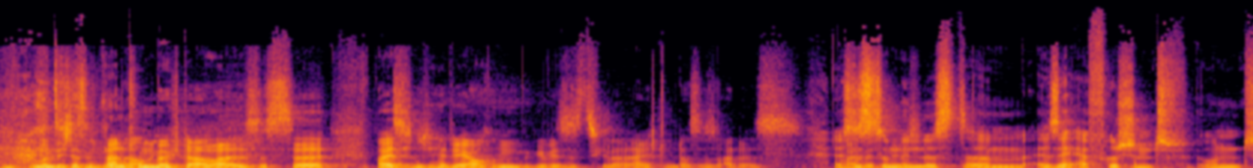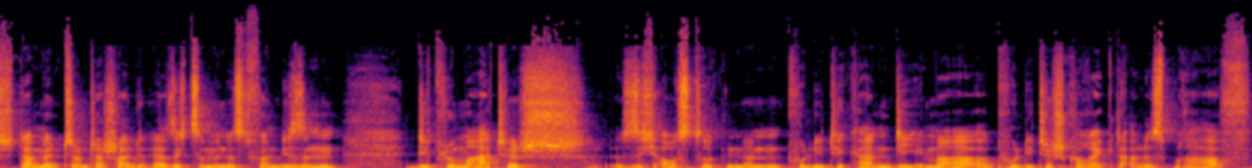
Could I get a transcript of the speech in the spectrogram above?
wenn man sich das nicht Genau. antun möchte. Aber es ist, äh, weiß ich nicht, hätte ja auch ein gewisses Ziel erreicht und das ist alles. Es ist zumindest ähm, sehr erfrischend und damit unterscheidet er sich zumindest von diesen diplomatisch sich ausdrückenden Politikern, die immer politisch korrekt alles brav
